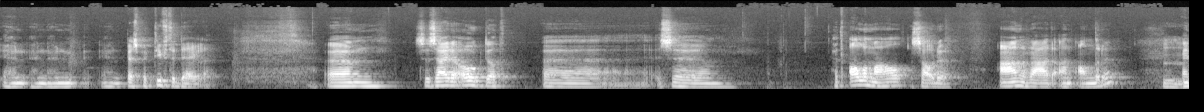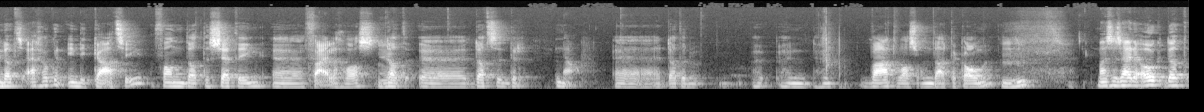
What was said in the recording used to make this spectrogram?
hun, hun, hun, hun perspectief te delen. Ehm, ze zeiden ook dat eh, ze het allemaal zouden aanraden aan anderen. Mhm. En dat is eigenlijk ook een indicatie van dat de setting eh, veilig was. Ja. Dat, eh, dat ze er, nou, dat het hun, hun waard was om daar te komen. Mhm. Maar ze zeiden ook dat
